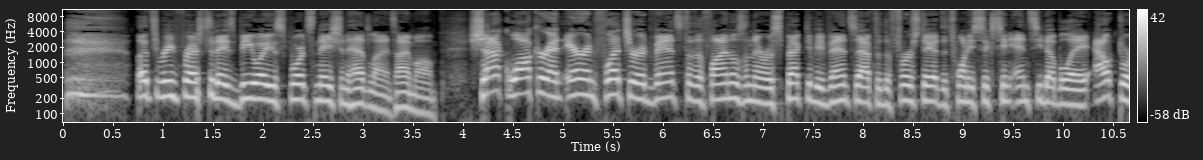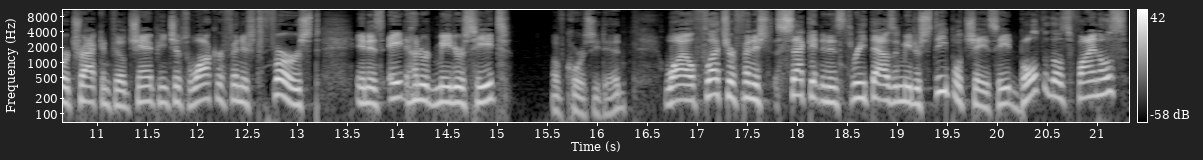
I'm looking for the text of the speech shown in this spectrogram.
Let's refresh today's BYU Sports Nation headlines. Hi, Mom. Shaq Walker and Aaron Fletcher advanced to the finals in their respective events after the first day of the 2016 NCAA Outdoor Track and Field Championships. Walker finished first in his 800 meters heat. Of course he did. While Fletcher finished second in his 3,000 meter steeplechase heat. Both of those finals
